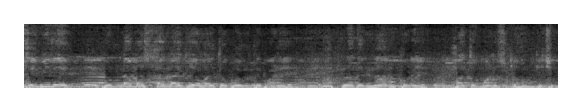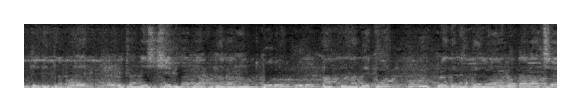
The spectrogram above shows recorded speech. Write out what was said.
সিভিলে গুন্ডা মোস্তানরা গিয়ে হয়তো বলতে পারে, আপনাদের নাম করে হয়তো মানুষকে হুমকি চুমকি দিতে পারে। এটা নিশ্চিতভাবে আপনারা নোট করুন, আপনারা দেখুন, আপনাদের হাতে ল অর্ডার আছে।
